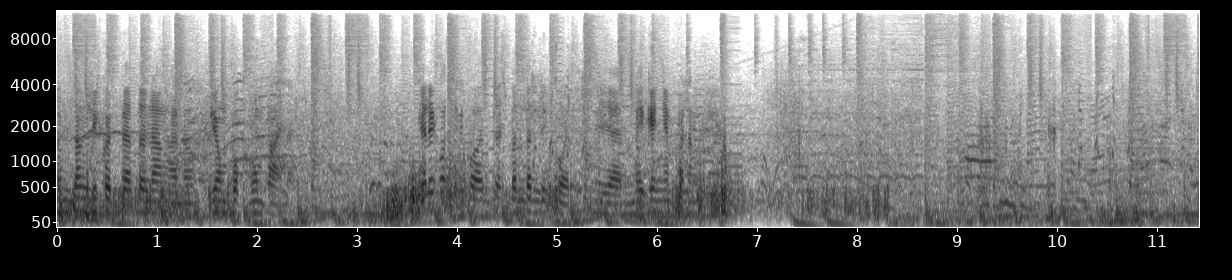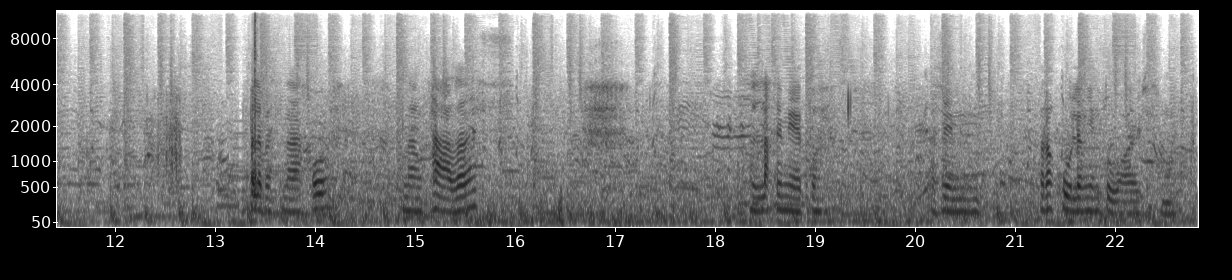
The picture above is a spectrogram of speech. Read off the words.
Bandang likod na to ng ano, yung bukbong pala. Galing ko sa likod, tapos bandang likod. Ayan, may ganyan palang view. Palabas na ako ng palace. Ang laki nito. As in, parang kulang yung 2 hours mo.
